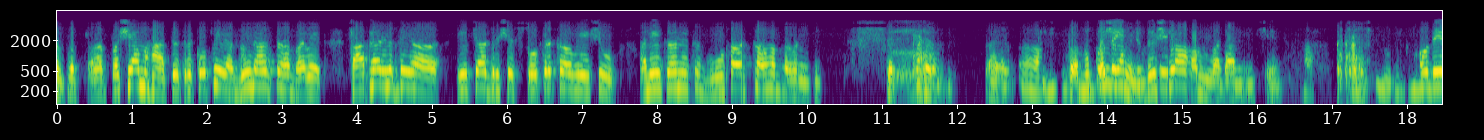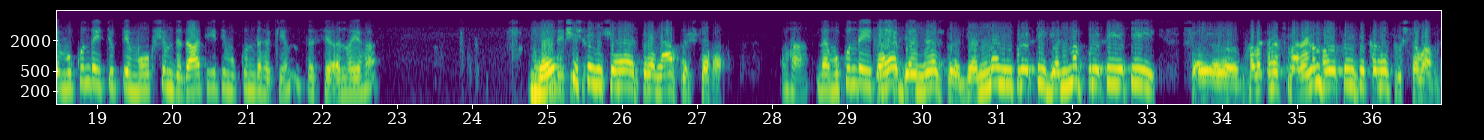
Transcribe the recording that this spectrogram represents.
पश्यामः तत्र कोऽपि गूढार्थः भवेत्। साधारणतया एतादृशस्तोत्रकाव्येषु अनेकानेक गूढार्थाः भवन्ति दृष्ट्वा अहं वदामि चेत्। महोदय मुकुन्द इत्युक्ते मोक्षं ददाति इति मुकुन्दः किं? तस्य अन्वयः? मोक्षस्य विषयः अत्र न पृष्टः। न मुकुन्द इति जन्म प्रति जन्म प्रति अपि भवतः स्मरणं भवतु इति खलु पृष्टवान्।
